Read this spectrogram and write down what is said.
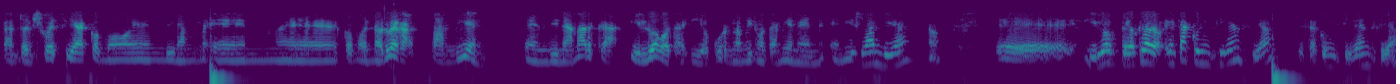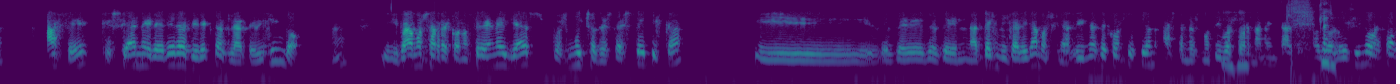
tanto en Suecia como en, como en Noruega, también en Dinamarca y luego y ocurre lo mismo también en, en Islandia, ¿no? y luego, pero claro, esta coincidencia, esta coincidencia hace que sean herederas directas del arte vikingo. Y vamos a reconocer en ellas pues mucho de esta estética y desde, desde la técnica, digamos, en las líneas de construcción hasta en los motivos ornamentales. Lo vikingo va a estar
